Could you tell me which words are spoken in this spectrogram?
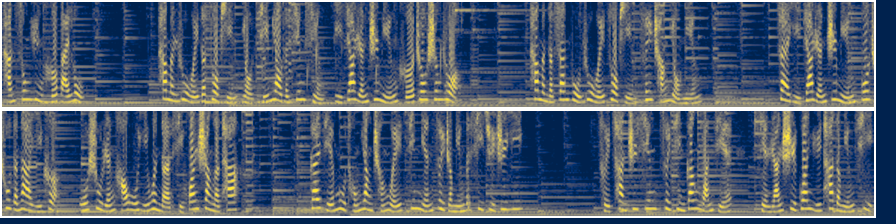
谭松韵和白鹿，他们入围的作品有《奇妙的星星》、《以家人之名》和《周生若》。他们的三部入围作品非常有名。在《以家人之名》播出的那一刻，无数人毫无疑问地喜欢上了他。该节目同样成为今年最着名的戏剧之一。《璀璨之星》最近刚完结，显然是关于他的名气。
